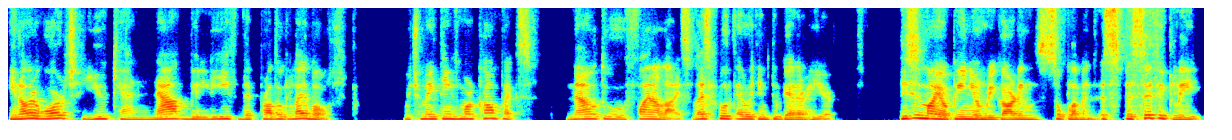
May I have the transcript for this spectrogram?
In other words, you cannot believe the product label, which makes things more complex. Now to finalize, let's put everything together here. This is my opinion regarding supplements, specifically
